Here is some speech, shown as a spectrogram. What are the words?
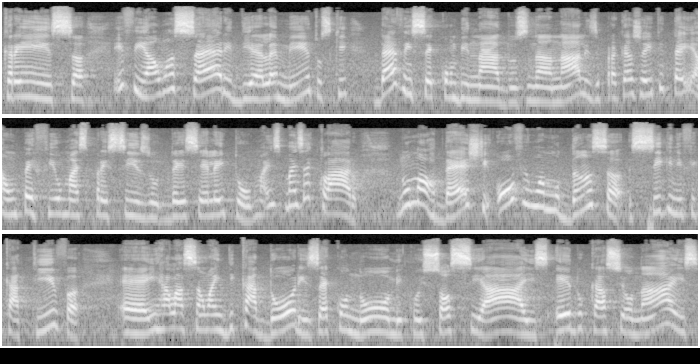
crença, enfim, há uma série de elementos que devem ser combinados na análise para que a gente tenha um perfil mais preciso desse eleitor. Mas, mas é claro, no Nordeste houve uma mudança significativa. É, em relação a indicadores econômicos, sociais, educacionais,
